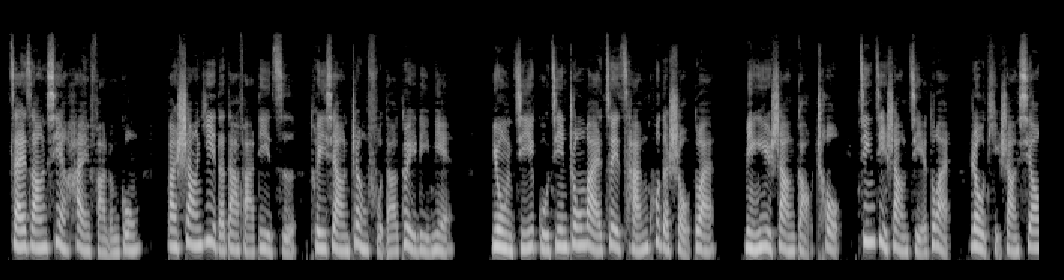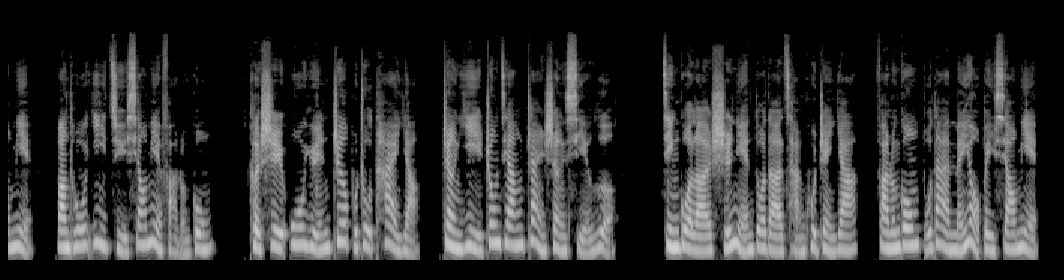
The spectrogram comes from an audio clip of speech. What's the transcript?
栽赃陷害法轮功，把上亿的大法弟子推向政府的对立面，用集古今中外最残酷的手段：名誉上搞臭，经济上截断，肉体上消灭，妄图一举消灭法轮功。可是乌云遮不住太阳。正义终将战胜邪恶。经过了十年多的残酷镇压，法轮功不但没有被消灭，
